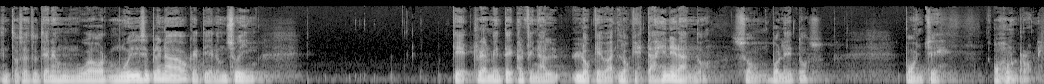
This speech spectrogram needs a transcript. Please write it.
Entonces tú tienes un jugador muy disciplinado que tiene un swing que realmente al final lo que, va, lo que está generando son boletos, ponche o jonrones.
